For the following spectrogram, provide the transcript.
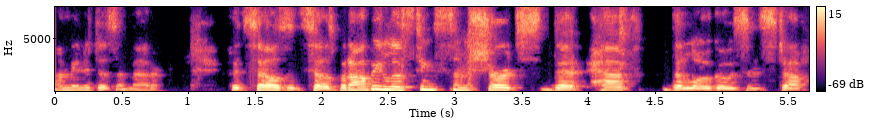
I mean, it doesn't matter. If it sells, it sells. But I'll be listing some shirts that have the logos and stuff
